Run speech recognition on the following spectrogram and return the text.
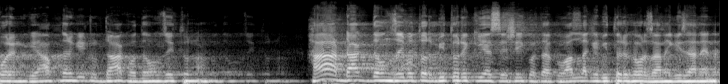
করেন কি আপনার কি একটু ডাক দেওয়া যাইতো না? হ্যাঁ ডাক দেওয়া যাইব, তোর ভিতরে কি আছে সেই কথা কো আল্লাহকে ভিতরে খবর জানে কি জানে না?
